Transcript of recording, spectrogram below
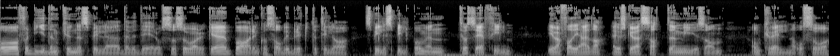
Og fordi den kunne spille DVD-er også, så var det jo ikke bare en konsoll vi brukte til å spille spill på, men til å se film. I hvert fall jeg, da. Jeg husker jo jeg satt uh, mye sånn om kveldene og så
